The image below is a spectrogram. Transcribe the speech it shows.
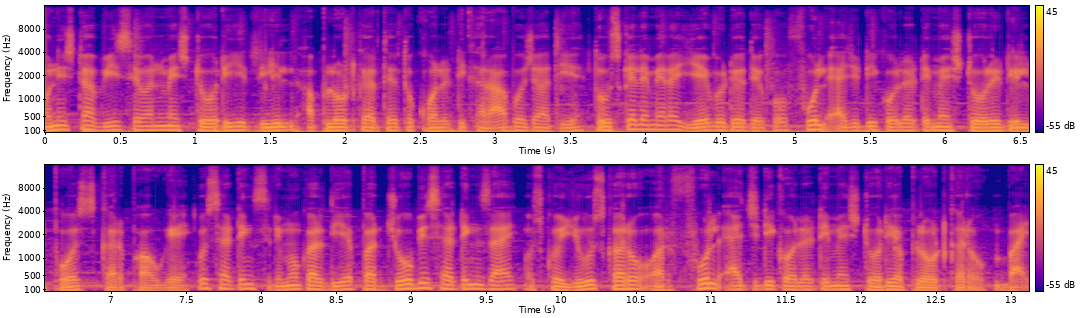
होनिस्टा वी सेवन में स्टोरी रील अपलोड करते तो क्वालिटी खराब हो जाती है। तो उसके लिए मेरा ये वीडियो देखो फुल एचडी क्वालिटी में स्टोरी रील पोस्ट कर पाओगे। कुछ सेटिंग्स रिमूव कर दिए, पर जो भी सेटिंग्स आए, उसको यूज़ करो और फुल एचडी क्वालिटी में स्टोरी अपलोड करो। बाई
